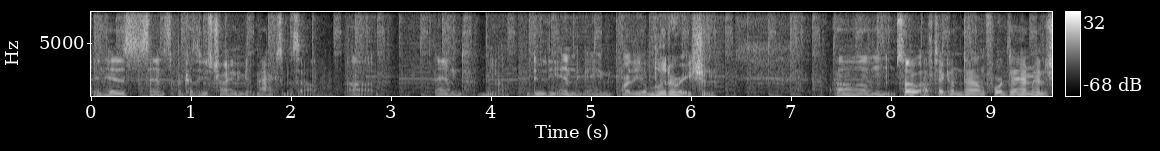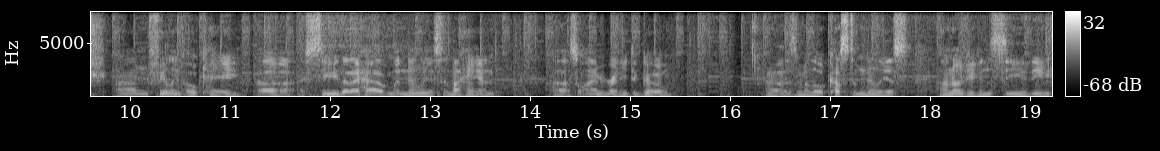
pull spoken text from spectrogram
in his sense, because he's trying to get Maximus out uh, and, you know, do the end game, or the obliteration. Um, so I've taken him down for damage. I'm feeling okay. Uh, I see that I have my Nillious in my hand, uh, so I'm ready to go. This is my little custom Nillious. I don't know if you can see the,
